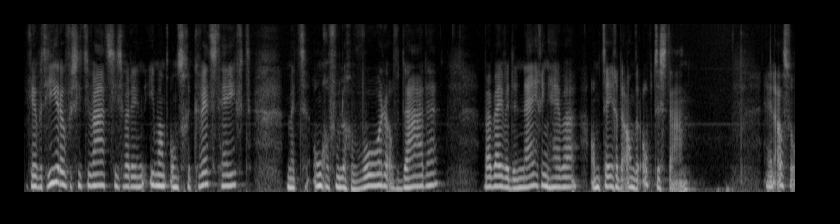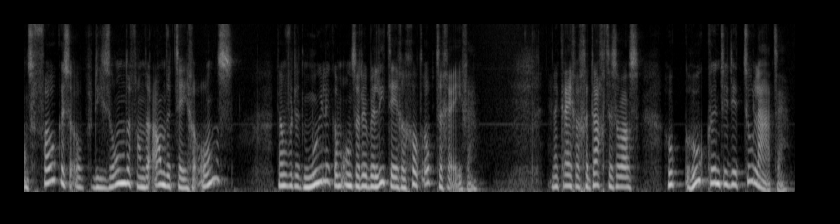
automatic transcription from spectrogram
Ik heb het hier over situaties waarin iemand ons gekwetst heeft met ongevoelige woorden of daden, waarbij we de neiging hebben om tegen de ander op te staan. En als we ons focussen op die zonde van de ander tegen ons, dan wordt het moeilijk om onze rebellie tegen God op te geven. En dan krijgen we gedachten zoals: hoe, hoe kunt u dit toelaten?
